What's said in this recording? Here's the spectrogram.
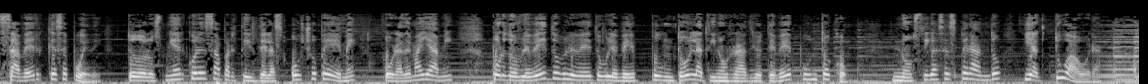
Saber que se puede, todos los miércoles a partir de las 8 pm, hora de Miami, por www.latinoradiotv.com. No sigas esperando y actúa ahora.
